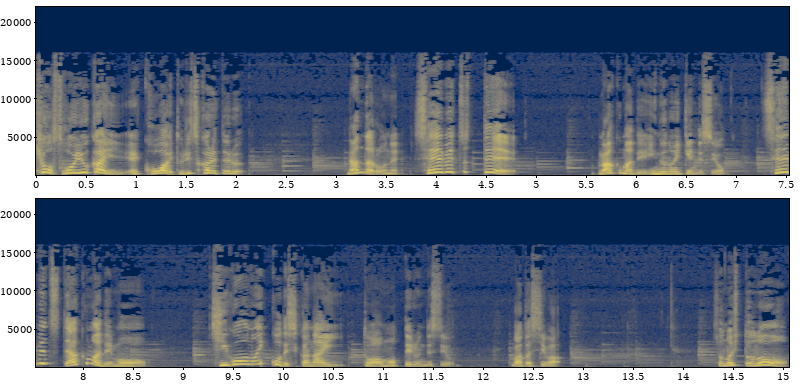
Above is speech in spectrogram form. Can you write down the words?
今日そういう回、え、怖い、取り憑かれてる。なんだろうね。性別って、まあ、あくまで犬の意見ですよ。性別ってあくまでも、記号の一個でしかないとは思ってるんですよ。私は。その人の、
